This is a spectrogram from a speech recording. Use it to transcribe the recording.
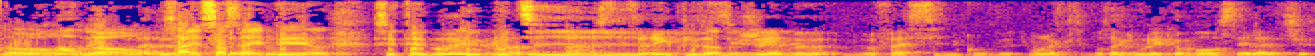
non, non. Ça, ça, ça a été, euh, c'était un tout petit C'est vrai que le sujet me, me fascine complètement et c'est pour ça que je voulais commencer là-dessus.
